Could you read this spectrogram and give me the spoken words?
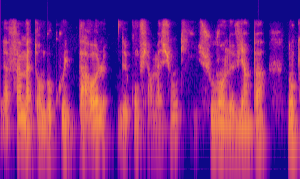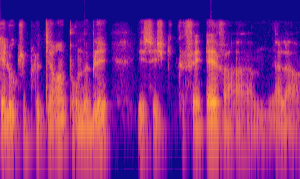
la, femme attend beaucoup une parole de confirmation qui souvent ne vient pas. Donc elle occupe le terrain pour meubler. Et c'est ce que fait Ève à, la,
